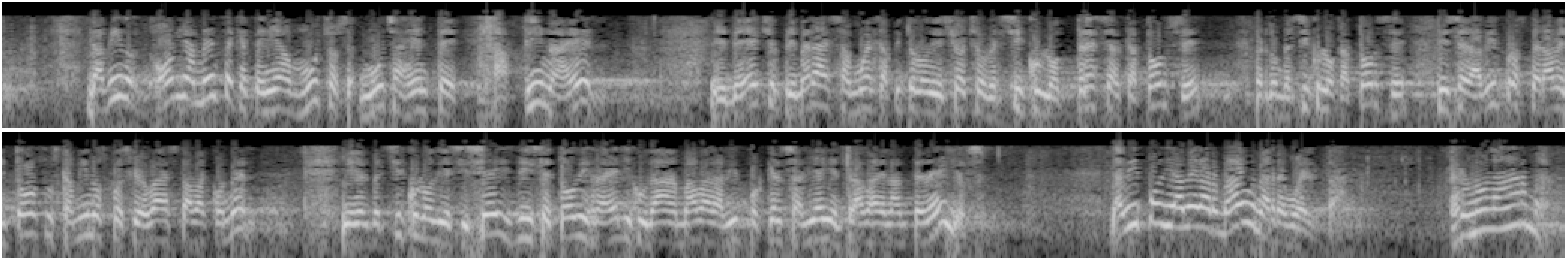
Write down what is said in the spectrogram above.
David obviamente que tenía muchos, mucha gente afín a él, de hecho, en primera de Samuel capítulo 18, versículo 13 al 14, perdón, versículo 14, dice, David prosperaba en todos sus caminos, pues Jehová estaba con él. Y en el versículo 16 dice, todo Israel y Judá amaba a David porque él salía y entraba delante de ellos. David podía haber armado una revuelta, pero no la arma.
